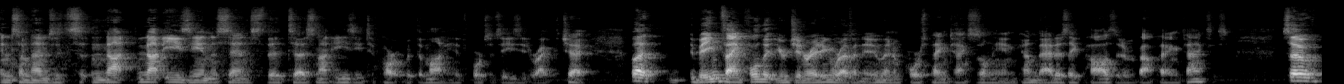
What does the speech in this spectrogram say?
and sometimes it's not not easy in the sense that uh, it's not easy to part with the money. Of course, it's easy to write the check, but being thankful that you're generating revenue and, of course, paying taxes on the income that is a positive about paying taxes. So,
